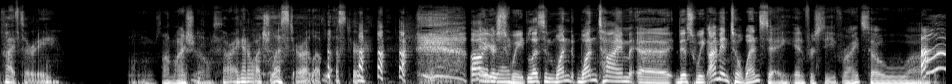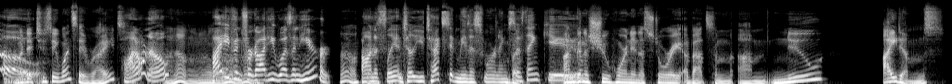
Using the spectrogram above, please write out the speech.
five thirty. It's on my show. Sorry, I got to watch Lester. I love Lester. Oh, you're sweet. Listen, one one time uh, this week, I'm into Wednesday in for Steve, right? So uh, Oh. Monday, Tuesday, Wednesday, right? Well, I don't know. I don't know. I don't even know. forgot he wasn't here. Oh, okay. Honestly, until you texted me this morning. so thank you. I'm going to shoehorn in a story about some um, new items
